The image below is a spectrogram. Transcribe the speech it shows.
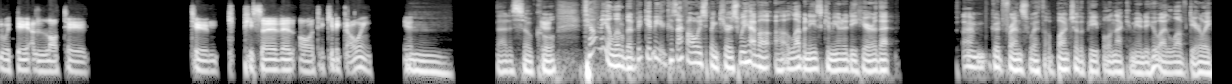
we would do a lot to to preserve it or to keep it going. Yeah. Mm. That is so cool. Tell me a little bit, but give me because I've always been curious. We have a, a, Lebanese community here that I'm good friends with a bunch of the people in that community who I love dearly.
